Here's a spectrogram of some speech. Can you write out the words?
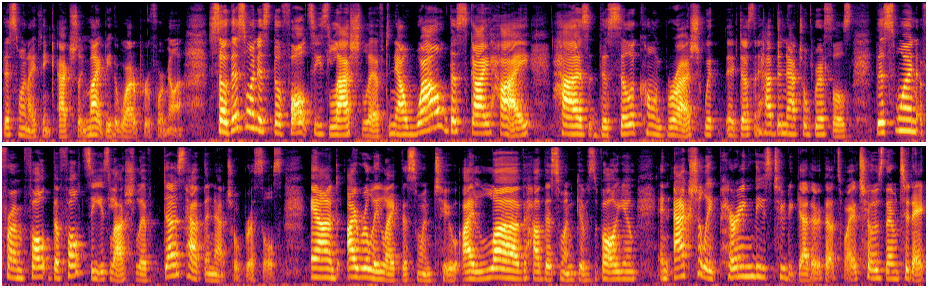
This one I think actually might be the waterproof formula. So this one is the Falsies Lash Lift. Now, while the Sky High has the silicone brush with, it doesn't have the natural bristles, this one from Fal the Falsies Lash Lift does have the natural bristles. And I really like this one too. I love how this one gives volume and actually pairing these two together, that's why I chose them today,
